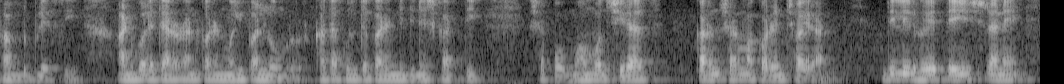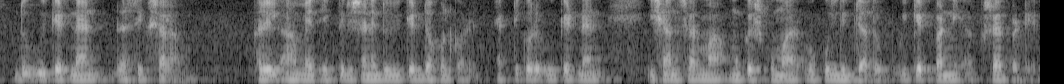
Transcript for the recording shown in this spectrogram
ফাফ ডুপ্লেসি আট বলে তেরো রান করেন মহিপাল লোমরোর। খাতা খুলতে পারেননি দীনেশ কার্তিক মোহাম্মদ সিরাজ। করণ শর্মা করেন ছয় রান। দিল্লির হয়ে তেইশ রানে দু উইকেট নেন রসিক সালাম। খলিল আহমেদ একত্রিশ রানে দুই উইকেট দখল করেন। একটি করে উইকেট নেন ঈশান্ত শর্মা, মুকেশ কুমার ও কুলদীপ যাদব। উইকেট পাননি অক্ষর প্যাটেল।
